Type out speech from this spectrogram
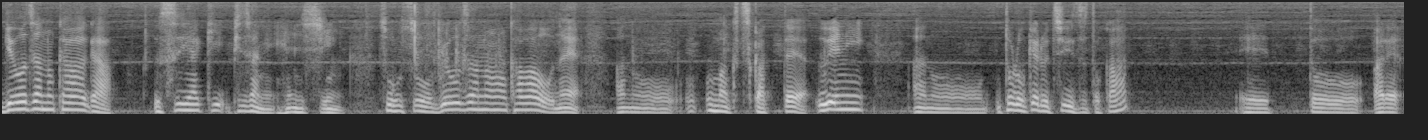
う。餃子の皮が薄焼きピザに変身。そうそう。餃子の皮をねあのうまく使って上にあのとろけるチーズとかえーっとあれ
